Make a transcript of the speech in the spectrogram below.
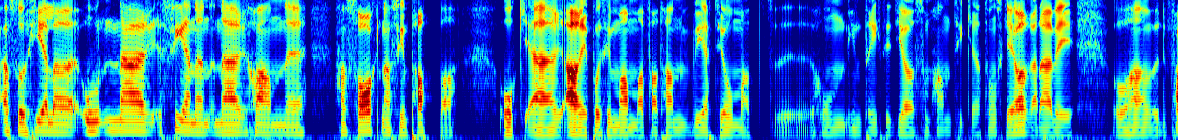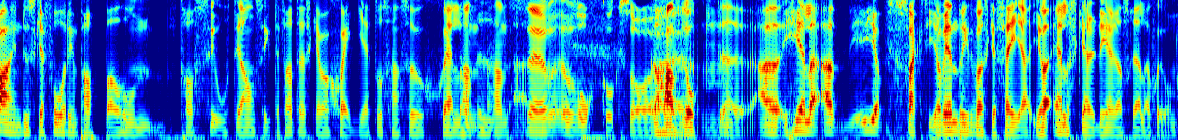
Alltså hela, och när scenen när han, eh, han saknar sin pappa och är arg på sin mamma för att han vet ju om att eh, hon inte riktigt gör som han tycker att hon ska göra där vi. Och han, fine du ska få din pappa och hon tar sot i ansiktet för att det ska vara skägget och sen så skäller hon Han, ut hans eh, rock också. och hans eh, rock. mm. uh, hela, uh, jag, sagt, jag vet inte riktigt vad jag ska säga. Jag älskade deras relation.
